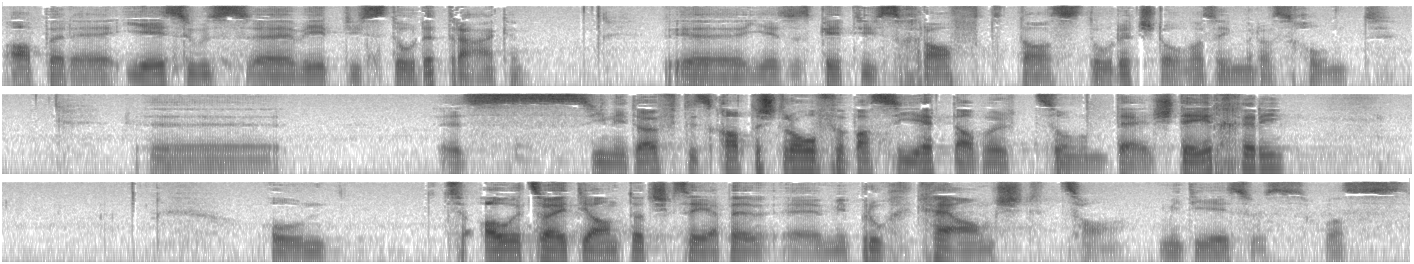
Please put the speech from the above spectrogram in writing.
aber äh, Jesus äh, wird uns durchtragen. Äh, Jesus gibt uns Kraft, das durchzustehen, was immer es kommt. Äh, es sind nicht öfters Katastrophen passiert, aber zum Teil stärkere. Und alle zweite Antwort war eben, äh, wir brauchen keine Angst zu haben mit Jesus, was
